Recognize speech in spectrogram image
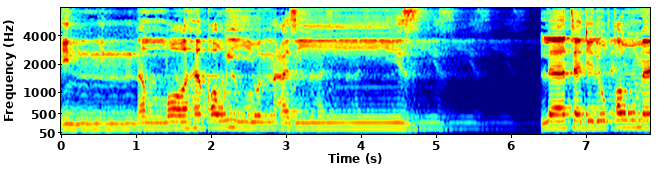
إن الله قوي عزيز. لا تجد قوما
